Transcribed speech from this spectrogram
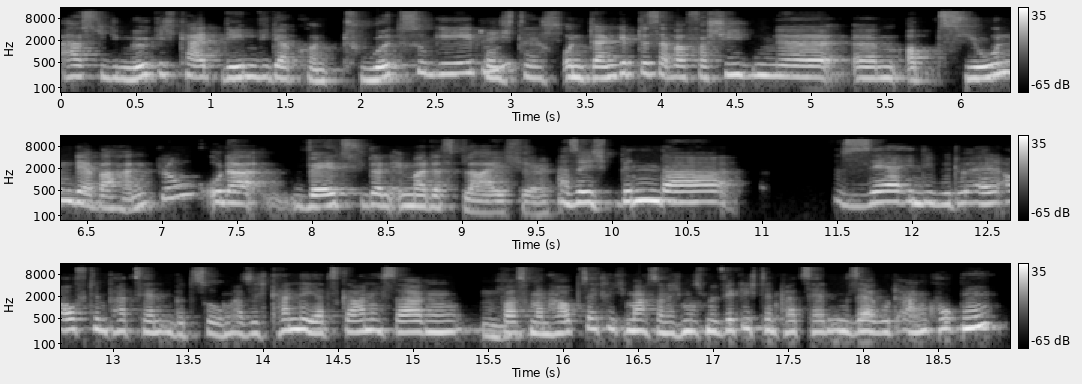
hast du die Möglichkeit, dem wieder Kontur zu geben. Richtig. Und dann gibt es aber verschiedene ähm, Optionen der Behandlung oder wählst du dann immer das Gleiche? Also ich bin da sehr individuell auf den Patienten bezogen. Also ich kann dir jetzt gar nicht sagen, Mhm. was man hauptsächlich macht, sondern ich muss mir wirklich den Patienten sehr gut angucken.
